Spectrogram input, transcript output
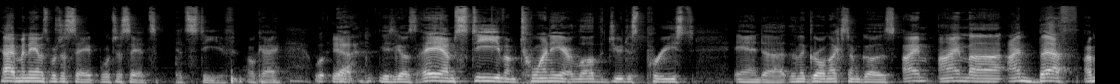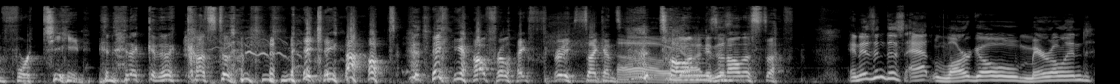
"Hi, my name is." We'll just say we'll just say it's it's Steve. Okay. Well, Yeah. He goes, "Hey, I'm Steve. I'm 20. I love the Judas Priest." And uh, then the girl next to him goes, "I'm I'm uh, I'm Beth. I'm 14." And then it, then it cuts to them making out, making out for like 30 seconds, God. tongues Is and all this stuff. and isn't this at Largo, Maryland?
